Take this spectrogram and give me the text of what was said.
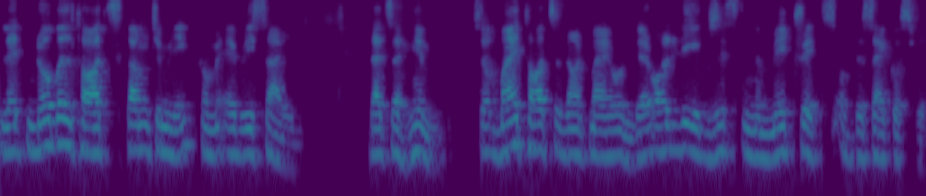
Let noble thoughts come to me from every side. That's a hymn. So my thoughts are not my own. They already exist in the matrix of the psychosphere.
